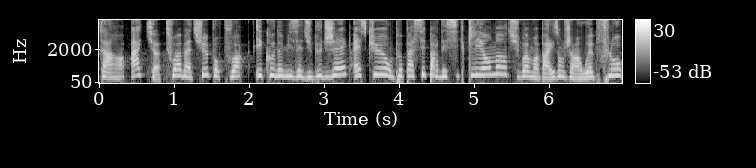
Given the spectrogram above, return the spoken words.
tu as un hack, toi Mathieu, pour pouvoir économiser du budget? Est-ce qu'on peut passer par des sites clés en main? Tu vois, moi par exemple, j'ai un Webflow,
